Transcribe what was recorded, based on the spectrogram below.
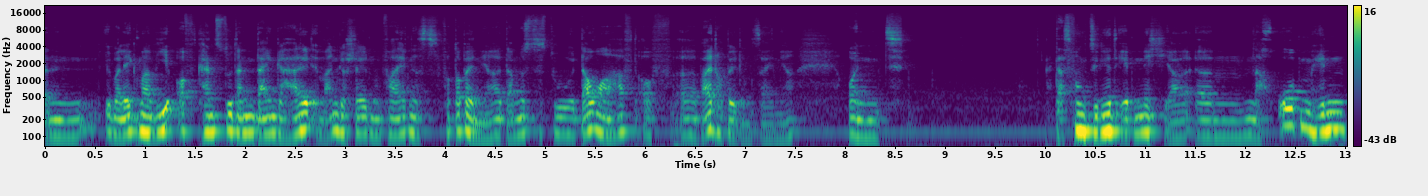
dann überleg mal, wie oft kannst du dann dein Gehalt im Angestelltenverhältnis verdoppeln, ja? Da müsstest du dauerhaft auf äh, Weiterbildung sein, ja? Und das funktioniert eben nicht, ja? Ähm, nach oben hin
